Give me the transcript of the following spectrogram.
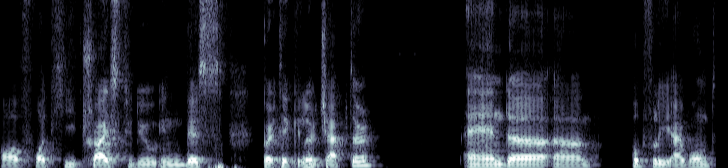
of what he tries to do in this particular chapter and uh, um, hopefully I won't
